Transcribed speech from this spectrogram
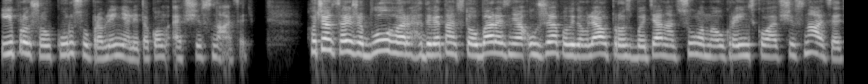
і пройшов курс управління літаком F-16. Хоча цей же блогер 19 березня уже повідомляв про збиття над сумами українського F-16,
